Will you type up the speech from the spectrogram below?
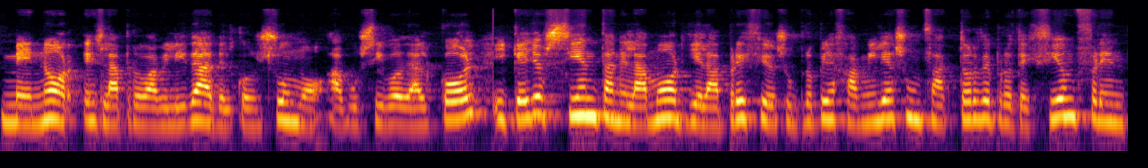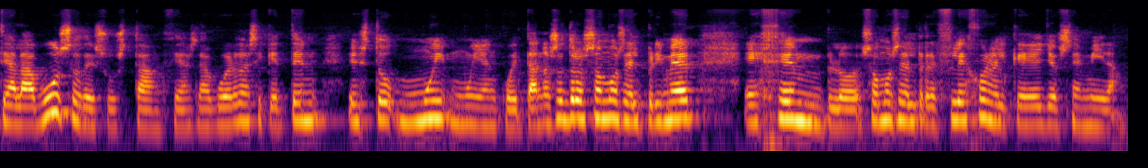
menor es la probabilidad del consumo abusivo de alcohol y que ellos sientan el amor y el aprecio de su propia familia es un factor de protección frente al abuso de sustancias, ¿de acuerdo? Así que ten esto muy, muy en cuenta. Nosotros somos el primer ejemplo, somos el reflejo en el que ellos se miran.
